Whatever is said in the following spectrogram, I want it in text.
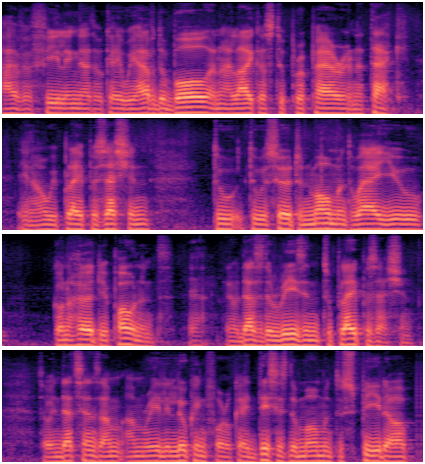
I have a feeling that okay, we have the ball, and I like us to prepare an attack. You know, we play possession to to a certain moment where you gonna hurt the opponent. Yeah. You know, that's the reason to play possession. So in that sense, I'm I'm really looking for okay, this is the moment to speed up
